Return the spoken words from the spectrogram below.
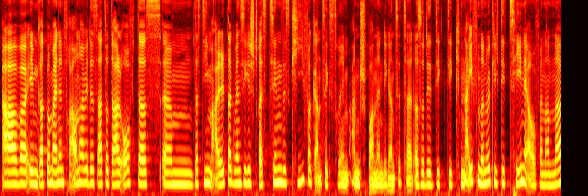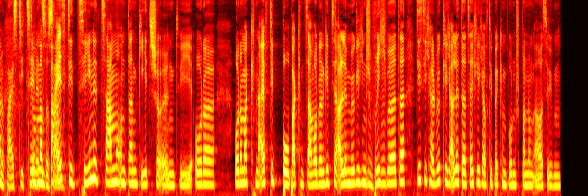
aber eben gerade bei meinen Frauen habe ich das auch total oft, dass, ähm, dass die im Alltag, wenn sie gestresst sind, das Kiefer ganz extrem anspannen die ganze Zeit. Also die, die, die kneifen dann wirklich die Zähne aufeinander. Man beißt die Zähne so, man zusammen. beißt die Zähne zusammen und dann geht's schon irgendwie. Oder, oder man kneift die Bobacken zusammen. Oder da gibt's ja alle möglichen Sprichwörter, die sich halt wirklich alle tatsächlich auf die Beckenbodenspannung ausüben.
